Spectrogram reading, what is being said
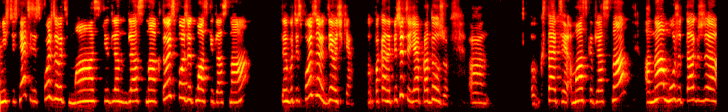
не стесняйтесь использовать маски для, для сна. Кто использует маски для сна? Кто-нибудь использует, девочки? Ну, пока напишите, я продолжу. Кстати, маска для сна, она может также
